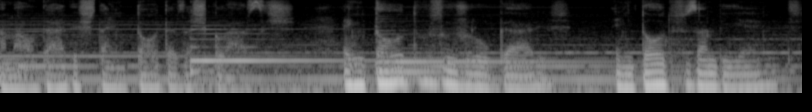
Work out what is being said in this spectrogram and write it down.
A maldade está em todas as classes, em todos os lugares, em todos os ambientes,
